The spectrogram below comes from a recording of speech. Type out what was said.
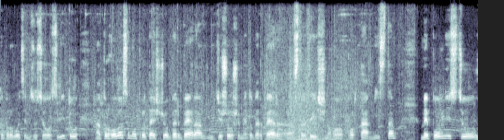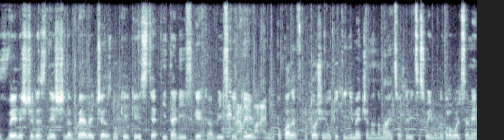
добровольцями з усього світу е, проголосимо про те, що Бербера, дійшовши ми до Бербер, е, стратегічного порта міста, ми повністю винищили, знищили величезну кількість італійських військ, які ну, попали в оточення. Тут і Німеччина намагається, дивіться, своїми добровольцями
